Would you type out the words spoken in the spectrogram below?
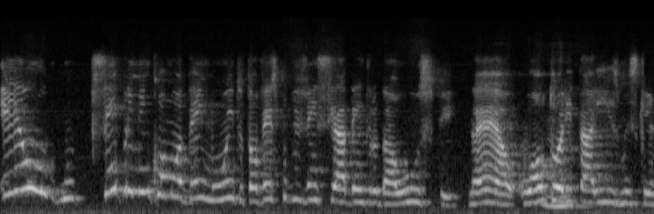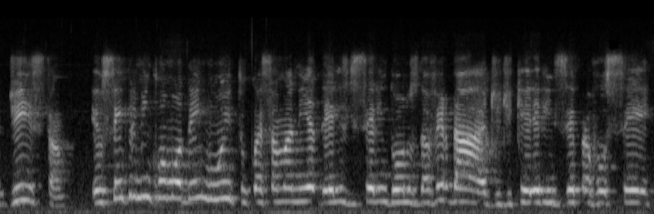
eu sempre me incomodei muito, talvez por vivenciar dentro da USP, né, o autoritarismo esquerdista, eu sempre me incomodei muito com essa mania deles de serem donos da verdade, de quererem dizer para você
